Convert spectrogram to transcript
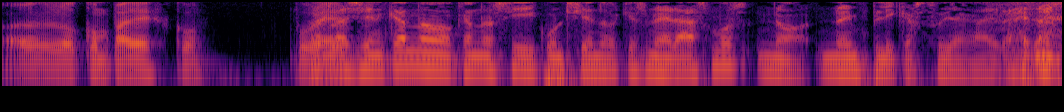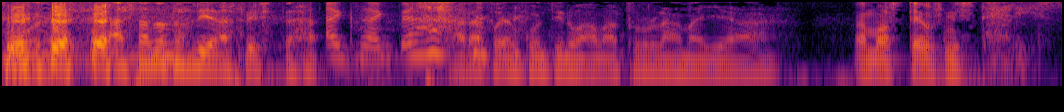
Eh, Lo compadezco. Per la Pobret. gent que no, que no sigui conscient del que és un Erasmus, no, no implica estudiar gaire. Erasmus està tot el dia de festa. Exacte. Ara podem continuar amb el programa ja. Amb els teus misteris.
